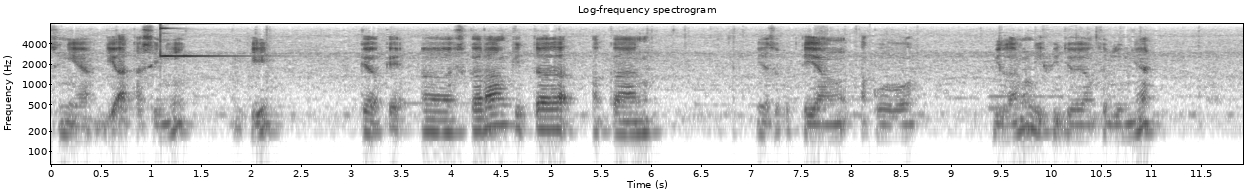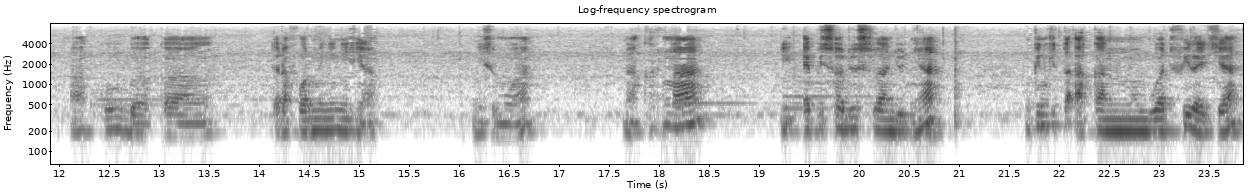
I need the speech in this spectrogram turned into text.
sini ya, di atas ini. Nanti. Oke, oke. Uh, sekarang kita akan ya seperti yang aku bilang di video yang sebelumnya aku bakal terraforming ini ya ini semua. Nah karena di episode selanjutnya mungkin kita akan membuat village ya.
